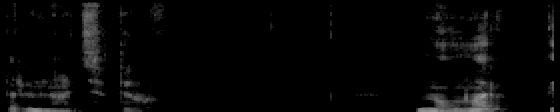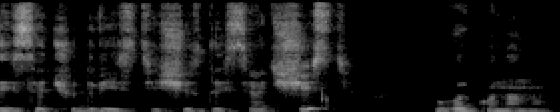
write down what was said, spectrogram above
тринадцятих. Номер 1266 виконано.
